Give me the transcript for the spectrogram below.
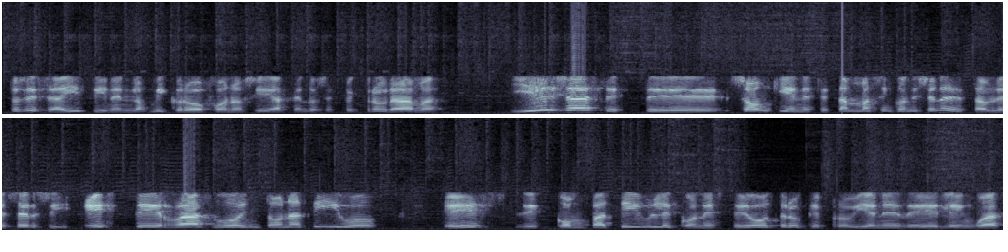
Entonces ahí tienen los micrófonos y hacen los espectrogramas y ellas este, son quienes están más en condiciones de establecer si este rasgo entonativo es eh, compatible con este otro que proviene de lenguas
